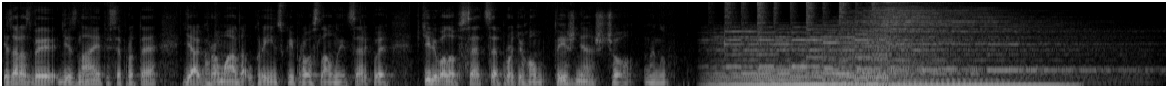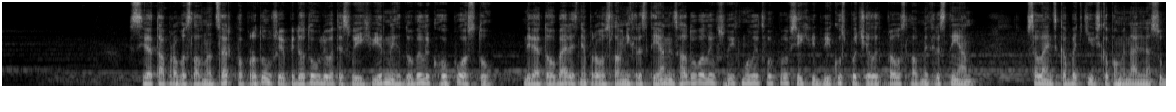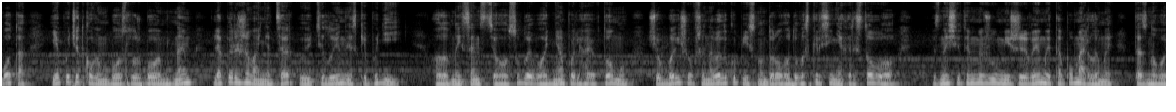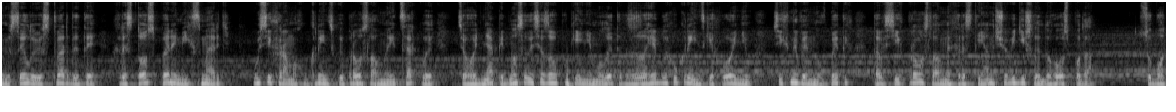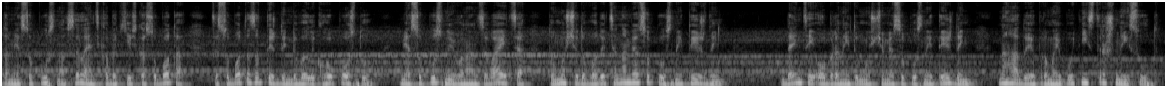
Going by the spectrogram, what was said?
І зараз ви дізнаєтеся про те, як громада Української православної церкви втілювала все це протягом тижня, що минув. Свята Православна Церква продовжує підготовлювати своїх вірних до Великого посту. 9 березня православні християни згадували в своїх молитвах про всіх від віку спочилих православних християн. Вселенська батьківська поминальна субота є початковим богослужбовим днем для переживання церквою цілої низки подій. Головний сенс цього особливого дня полягає в тому, щоб, вийшовши на великопісну дорогу до Воскресіння Христового, знищити межу між живими та померлими та з новою силою ствердити Христос переміг смерть. У всіх храмах Української православної церкви цього дня підносилися заупокійні молитви за загиблих українських воїнів, всіх невинно вбитих та всіх православних християн, що відійшли до Господа. Субота м'ясопусна, Вселенська батьківська субота це субота за тиждень до Великого посту. М'ясопусною вона називається, тому що доводиться на м'ясопусний тиждень. День цей обраний тому, що м'ясопусний тиждень нагадує про майбутній страшний суд.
